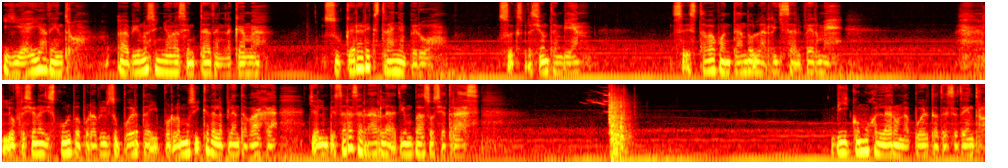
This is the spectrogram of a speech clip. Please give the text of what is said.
y ahí adentro había una señora sentada en la cama. Su cara era extraña, pero su expresión también. Se estaba aguantando la risa al verme. Le ofreció una disculpa por abrir su puerta y por la música de la planta baja, y al empezar a cerrarla dio un paso hacia atrás. Vi cómo jalaron la puerta desde dentro.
